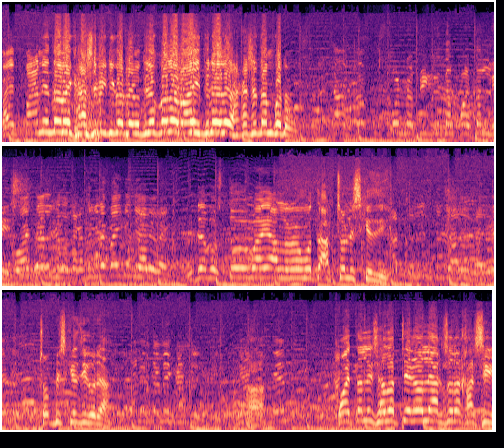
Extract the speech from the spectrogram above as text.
ভাই পানি দামে খাসি বিক্রি করতে কত ভাই? দিলে খাসির দাম কত? পঁয়তাল্লিশ। পঁয়তাল্লিশ হাজার টাকা। দুইটা পাই কেজি হবে ভাই? দুইটা বস্তু ভাই আল্লাহর মতো আটচল্লিশ কেজি। চব্বিশ কেজি করে। হ্যাঁ। পঁয়তাল্লিশ হাজার টাকা হলে এক জোড়া খাসি।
